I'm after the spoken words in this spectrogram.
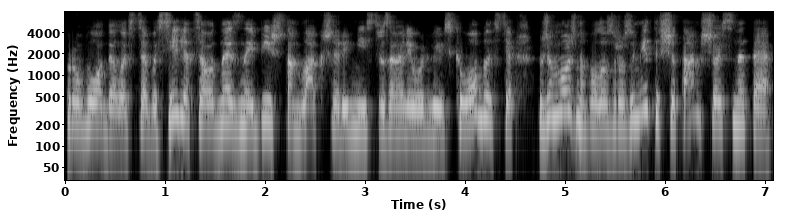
проводилось це весілля. Це одне з найбільш там лакшері місць взагалі у Львівській області. Вже можна було зрозуміти, що там щось не те.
